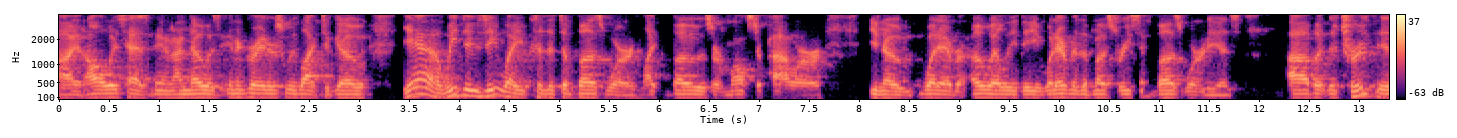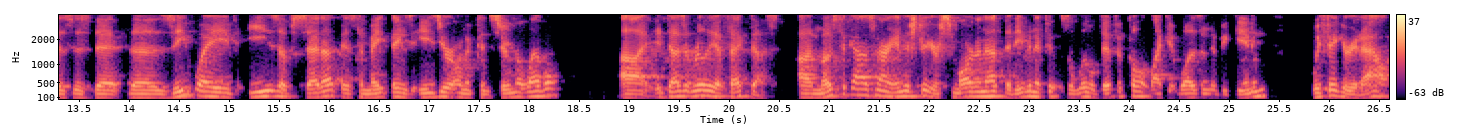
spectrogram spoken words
Uh, it always has been. I know as integrators, we like to go, yeah, we do Z-Wave because it's a buzzword like Bose or Monster Power, you know, whatever OLED, whatever the most recent buzzword is. Uh, but the truth is, is that the Z-Wave ease of setup is to make things easier on a consumer level uh, it doesn't really affect us. Uh, most of the guys in our industry are smart enough that even if it was a little difficult, like it was in the beginning, we figure it out.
